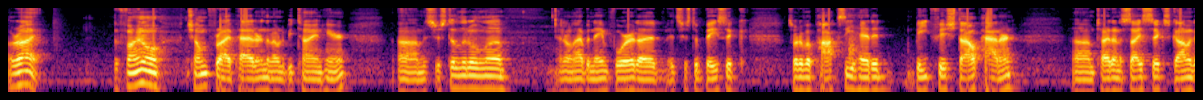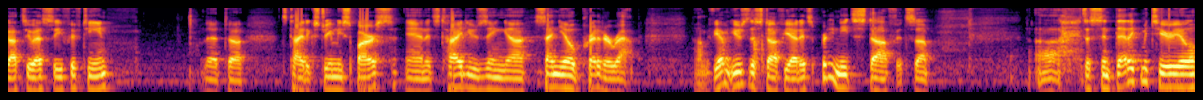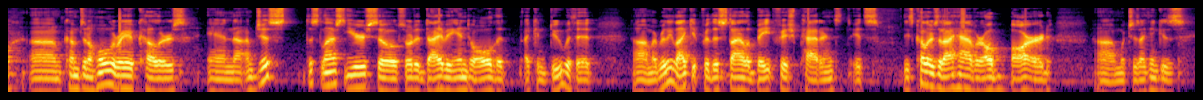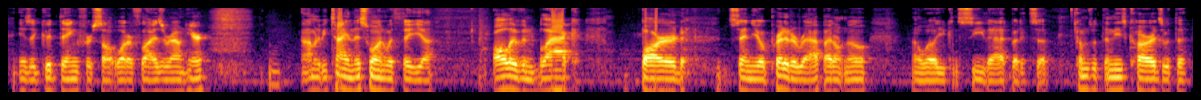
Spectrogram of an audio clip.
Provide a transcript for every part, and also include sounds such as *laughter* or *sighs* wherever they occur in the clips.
Alright, the final chum fry pattern that I'm going to be tying here um, is just a little, uh, I don't have a name for it, uh, it's just a basic sort of epoxy headed bait fish style pattern um, tied on a size 6 Gamakatsu SC15 that uh, it's tied extremely sparse and it's tied using uh, Senyo Predator Wrap. Um, if you haven't used this stuff yet, it's pretty neat stuff. It's uh, uh, it's a synthetic material, um, comes in a whole array of colors, and uh, I'm just this last year or so sort of diving into all that I can do with it. Um, I really like it for this style of bait fish patterns. It's these colors that I have are all barred, um, which is I think is is a good thing for saltwater flies around here. I'm going to be tying this one with the uh, olive and black barred Senyo Predator wrap. I don't know how well you can see that, but it's a comes within these cards with the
